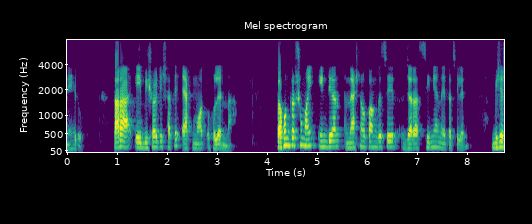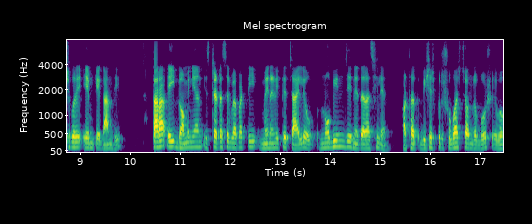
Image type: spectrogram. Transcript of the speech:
নেহেরু, তারা এই বিষয়টির সাথে একমত হলেন না। তখনকার সময় ইন্ডিয়ান ন্যাশনাল কংগ্রেসের যারা সিনিয়র নেতা ছিলেন, বিশেষ করে এম কে গান্ধী তারা এই ডমিনিয়ান স্ট্যাটাসের ব্যাপারটি মেনে নিতে চাইলেও নবীন যে নেতারা ছিলেন, অর্থাৎ বিশেষ করে সুভাষচন্দ্র বোস এবং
